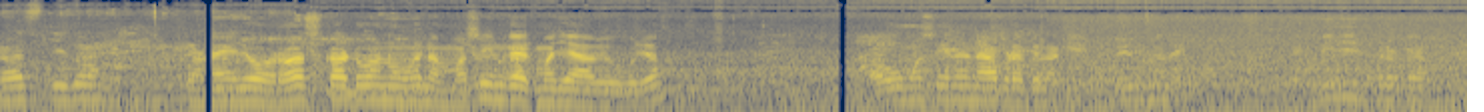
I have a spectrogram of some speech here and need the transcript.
રસ પીધો. પણ એ જો રસ કાઢવાનું હોય ને, મશીન કંઈક મજા આવે એવું છે. આવું મશીન એને આપણે પેલા બીજી જ પ્રકારનું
